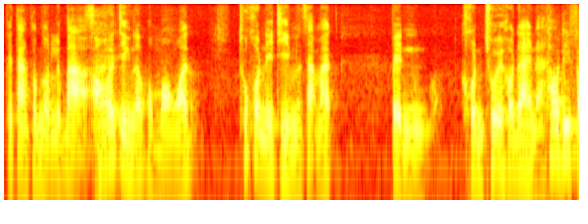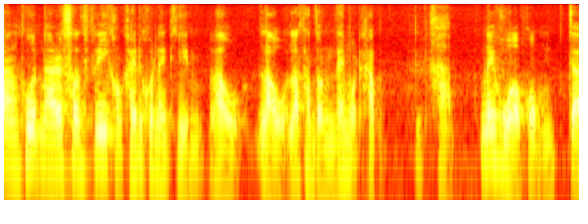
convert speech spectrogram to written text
ไปตามกำหนดหรือเปล่า เอาใช่เข้าจริงแล้วผมมองว่าทุกคนในทีมมันสามารถเป็น คนช่วยเขาได้นะ เท่าที่ฟังพูดมา responsibility ของใครทุกคนในทีม เราเราเราทำตรงนั้นได้หมดครับ ครับ ในหัวผมจะ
